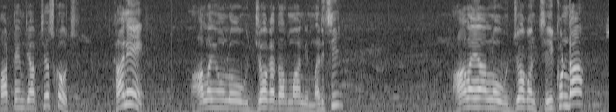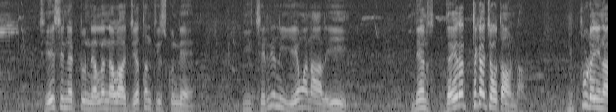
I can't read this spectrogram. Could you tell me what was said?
పార్ట్ టైం జాబ్ చేసుకోవచ్చు. కానీ ఆలయంలో ఉద్యోగ ధర్మాన్ని మరిచి ఆలయాల్లో ఉద్యోగం చేయకుండా చేసినట్టు నెల నెల జీతం తీసుకునే ఈ చర్యని ఏమనాలి? నేను డైరెక్ట్గా చెబుతా ఉన్నా ఇప్పుడైనా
